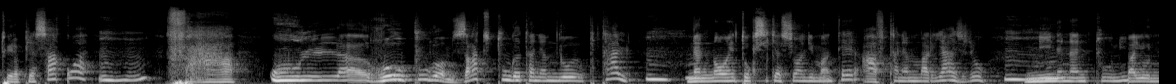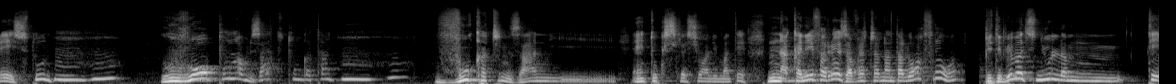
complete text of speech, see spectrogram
toeram-piasako aho fa olona roapolo amby zato tonga tany amin'ny hopitaly nanao intoxication alimentaire avy tany amin'ny mariazy ireo, nihinana an'itony mayonnaise itony. ho roapolo amby zato tonga tany vokatry ny zany intoxication alimentaire na kanefa reo zavatra nandalo hafo reo a be de be mantsy ny olona te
